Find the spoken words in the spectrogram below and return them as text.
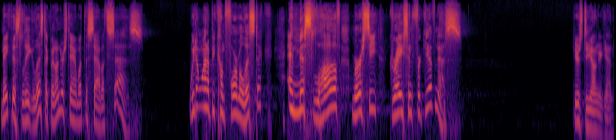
make this legalistic, but understand what the Sabbath says. We don't want to become formalistic and miss love, mercy, grace, and forgiveness. Here's DeYoung again.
